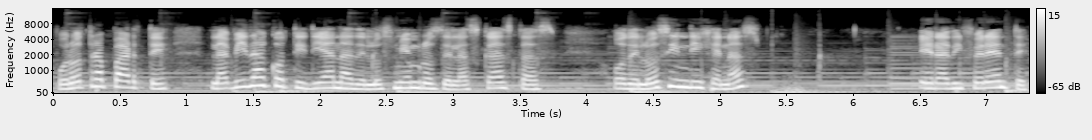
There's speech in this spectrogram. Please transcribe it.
por otra parte, la vida cotidiana de los miembros de las castas o de los indígenas era diferente,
